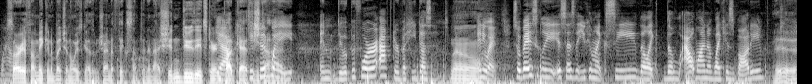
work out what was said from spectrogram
Wow. Sorry if I'm making a bunch of noise, guys. I'm trying to fix something, and I shouldn't do this during Yeah. podcasting He should time. wait and do it before or after, but he doesn't. No. Anyway, so basically, it says that you can like see the like the outline of like his body Yeah.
